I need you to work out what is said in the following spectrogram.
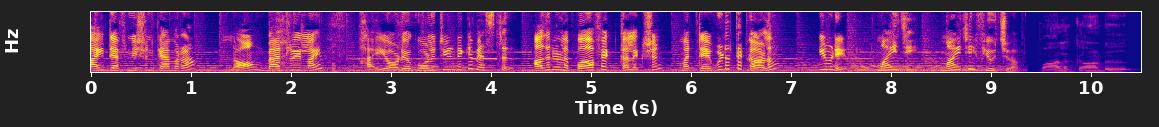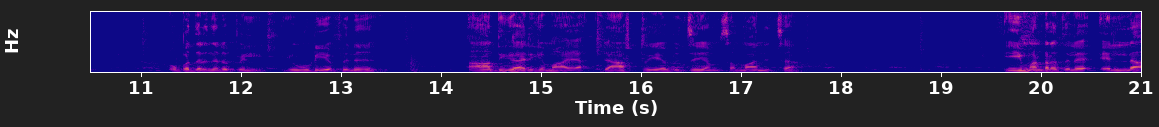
High definition camera long battery life high audio quality ഉണ്ടെങ്കിൽ ബെസ്റ്റ് അതിനുള്ള പെർഫെക്റ്റ് കളക്ഷൻ മറ്റെവിടത്തെക്കാളും ഇവിടെയുണ്ട്. My G my G future Palakkad ഉപതെരഞ്ഞെടുപ്പിൽ യു ഡി എഫിന് ആധികാരികമായ രാഷ്ട്രീയ വിജയം സമ്മാനിച്ച ഈ മണ്ഡലത്തിലെ എല്ലാ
